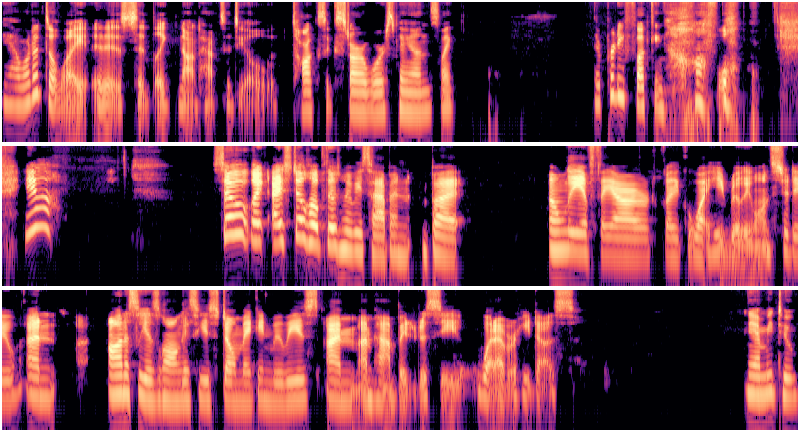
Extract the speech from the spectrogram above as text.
Yeah, what a delight it is to like not have to deal with toxic Star Wars fans. Like they're pretty fucking awful. Yeah. So like I still hope those movies happen, but only if they are like what he really wants to do. And uh, honestly, as long as he's still making movies, I'm I'm happy to just see whatever he does. Yeah, me too.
